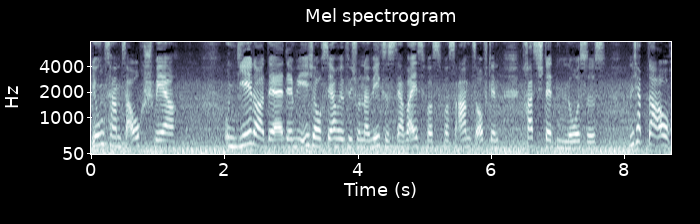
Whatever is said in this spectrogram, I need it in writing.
Die Jungs haben es auch schwer. Und jeder, der, der wie ich auch sehr häufig unterwegs ist, der weiß, was, was abends auf den Raststätten los ist. Und ich habe da auch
